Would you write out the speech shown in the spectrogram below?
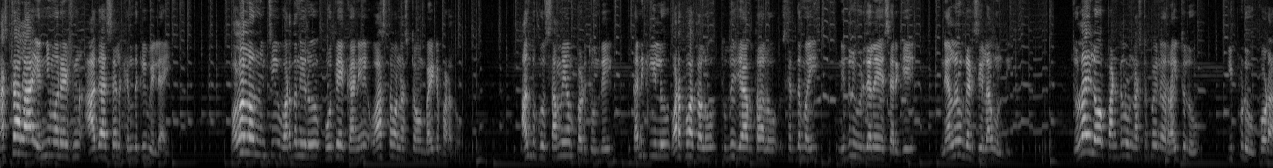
నష్టాల ఎన్యూమరేషన్ ఆదేశాలు కిందకి వెళ్ళాయి. పొలంలో నుంచి వరద నీరు పోతే కానీ వాస్తవ నష్టం బయటపడదు. అందుకు సమయం పడుతుంది. తనిఖీలు వడపోతలు తుది జాబితాలు సిద్ధమై నిధులు విడుదలయ్యేసరికి నెలలు గడిచేలా ఉంది. జులైలో పంటలు నష్టపోయిన రైతులు ఇప్పుడు కూడా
